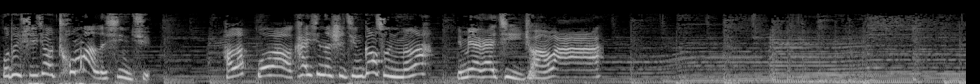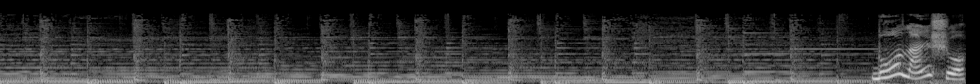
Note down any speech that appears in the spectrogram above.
我对学校充满了兴趣。好了，我把我开心的事情告诉你们了，你们也该起床啦。罗兰说：“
